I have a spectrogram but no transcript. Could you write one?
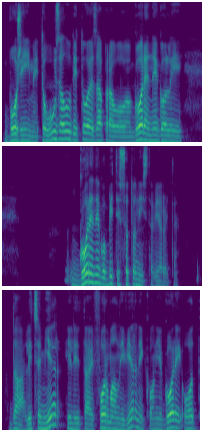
Bože ime. I to uzaludi, to je zapravo gore nego li gore nego biti sotonista, vjerujte. Da, licemjer ili taj formalni vjernik, on je gori od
